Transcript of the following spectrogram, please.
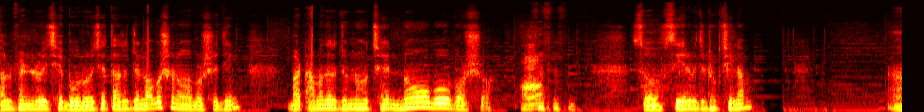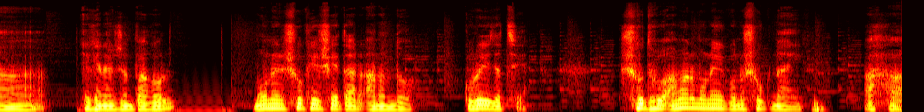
গার্লফ্রেন্ড রয়েছে বউ রয়েছে তাদের জন্য অবশ্য নববর্ষের দিন। বাট আমাদের জন্য হচ্ছে নববর্ষ। সো সিয়ের ভিতরে ঢুকছিলাম। এখানে একজন পাগল। মনের সুখে সে তার আনন্দ করেই যাচ্ছে। শুধু আমার মনে কোনো সুখ নাই। আহা।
